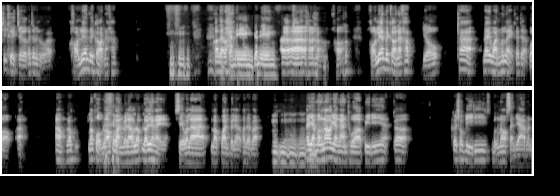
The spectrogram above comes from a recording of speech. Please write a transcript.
ที่เคยเจอก็จะเป็นแบบว่า ขอเลื่อนไปก่อนนะครับ เข้าใจปะกันเองกันเองเออเออเออขอขอเลื่อนไปก่อนนะครับ เดี๋ยวถ้าได้วันเมื่อไหร่ก็จะบอกอะอ้าวแล้วแล้วผมล็อกวันไปแล้วแล้วแล้วยังไงเนี่ย เสียเวลาล็อกวันไปแล้วเข้าใจปะอืมอืมอืมอืมแต่อย่างเมืองนอกอย่างงานทัวร์ปีนี้อะก็ก็โชคดีที่เมืองนอกสัญญามัน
